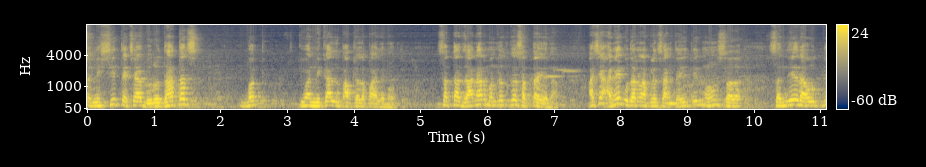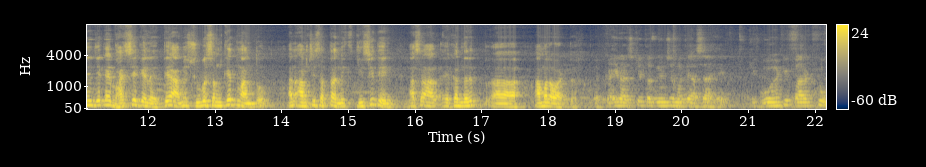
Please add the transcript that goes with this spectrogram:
तर निश्चित त्याच्या विरोधातच मत किंवा निकाल आपल्याला पाहायला मिळतो. सत्ता जाणार म्हणलं तर सत्ता येणार. असे अनेक उदाहरणं आपल्याला सांगता येतील. म्हणून स संजय राऊतने जे काही भाष्य केलं आहे ते आम्ही शुभसंकेत मानतो. आणि आमची सत्ता नि निश्चित येईल असं एकंदरीत आम्हाला वाटतं. काही राजकीय तज्ज्ञांच्या मते असं आहे की गुवाहाटी पार्ट टू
